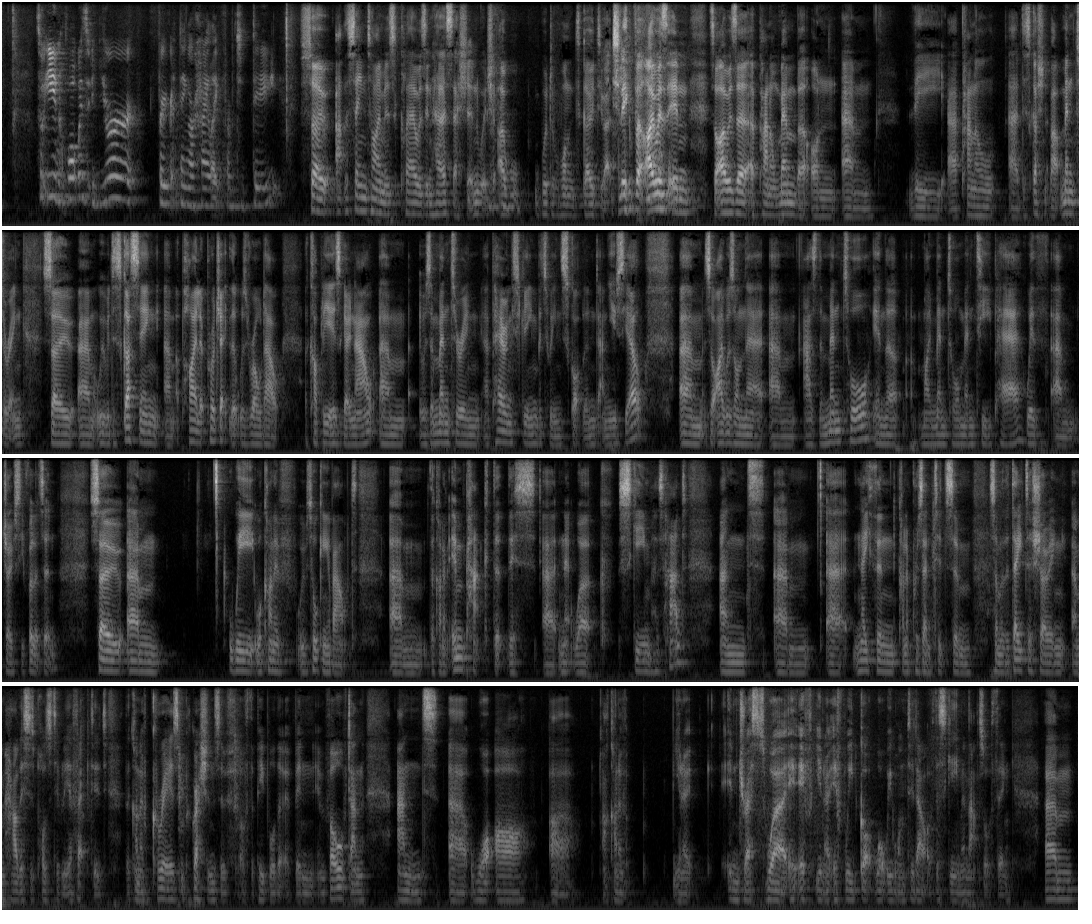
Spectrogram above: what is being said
So Ian, what was your favorite thing or highlight from today? So at the same time as Claire was in her session, which I w- would have wanted to go to actually, but I was in. So I was a, a panel member on um, the uh, panel uh, discussion about mentoring. So um, we were discussing um, a pilot project that was rolled out a couple of years ago now. Um, it was a mentoring a pairing scheme between Scotland and UCL. Um, so I was on there um, as the mentor in the my mentor mentee pair with um, Josie Fullerton. So we were kind of we were talking about um, the kind of impact that this uh, network scheme has had, and um, uh, Nathan kind of presented some some of the data showing um, how this has positively affected the kind of careers and progressions of, of the people that have been involved, and and uh, what are uh, our kind of you know interests were if you know if we'd got what we wanted out of the scheme and that sort of thing. Um,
